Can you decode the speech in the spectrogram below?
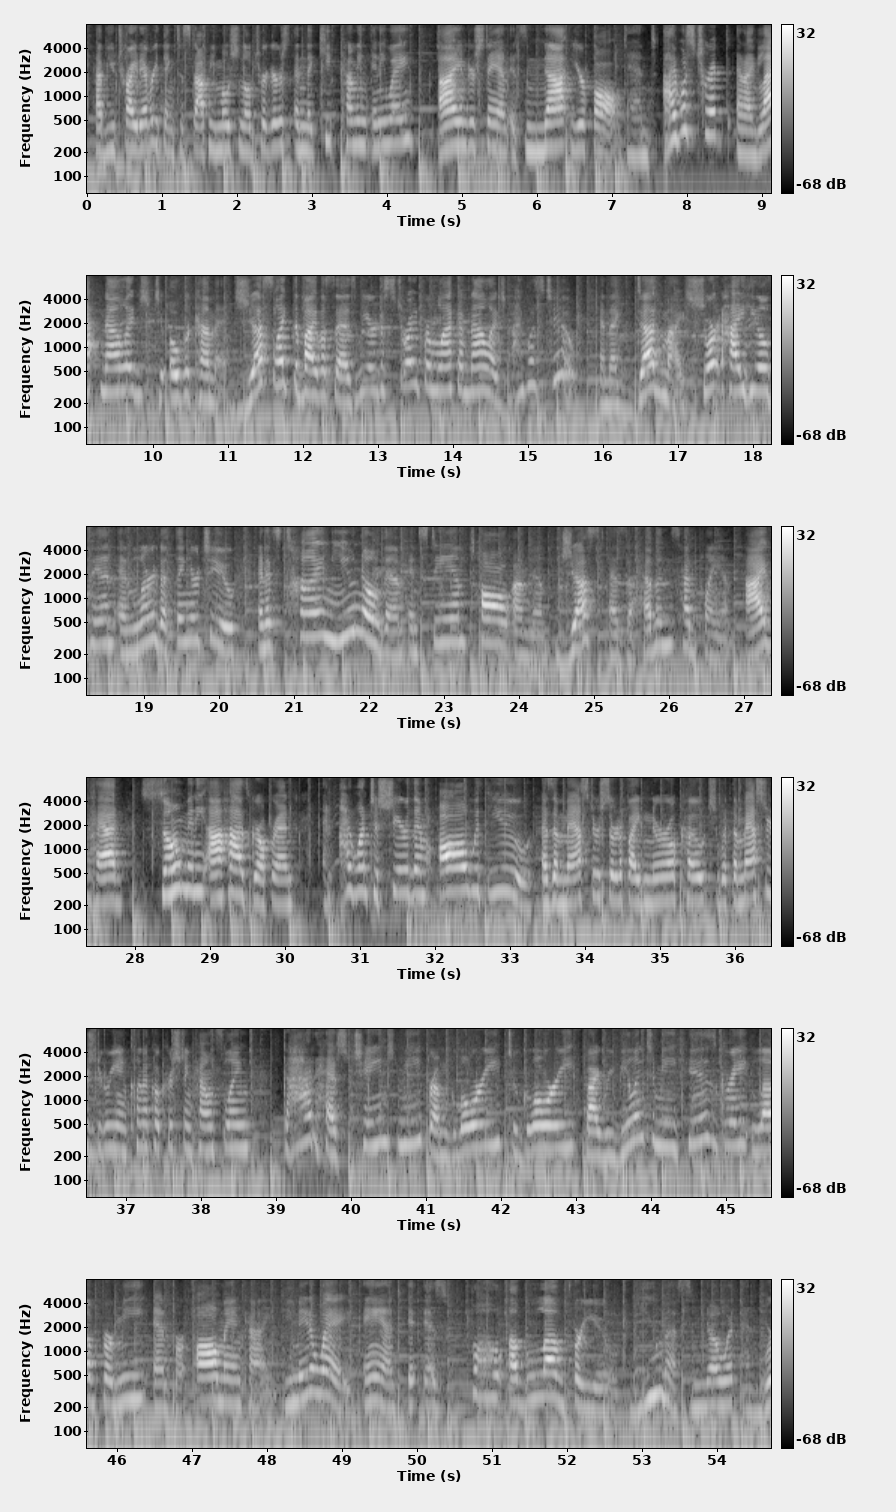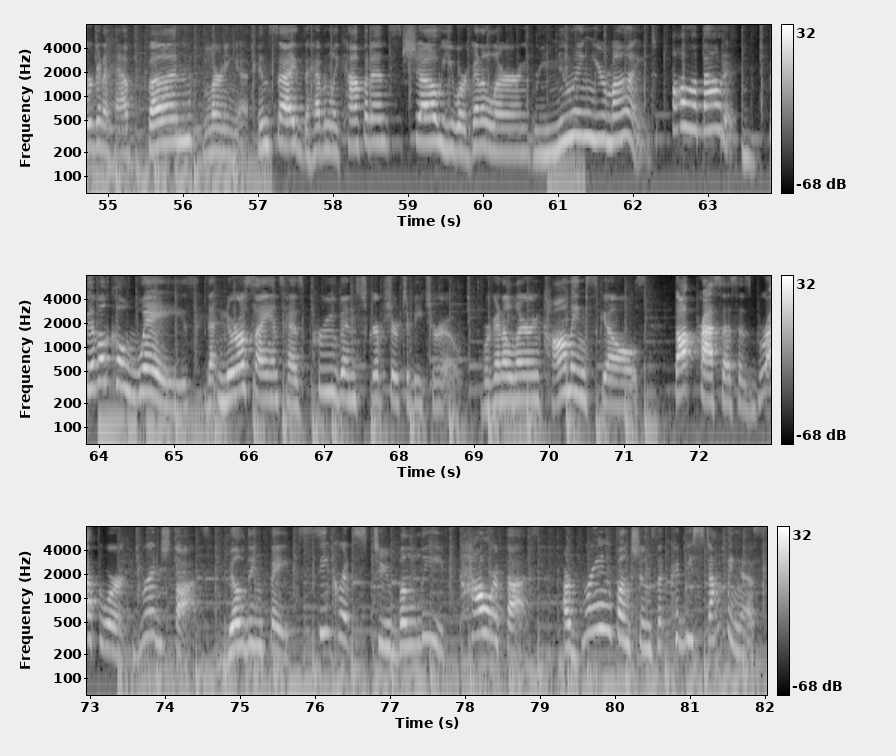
Have you tried everything to stop emotional triggers and they keep coming anyway? I understand it's not your fault. And I was tricked and I lack knowledge to overcome it. Just like the Bible says, we are destroyed from lack of knowledge. I was too. And I dug my short high heels in and learned a thing or two. And it's time you know them and stand tall on them, just as the heavens had planned. I've had so many ahas, girlfriend and I want to share them all with you. As a master certified neuro coach with a master's degree in clinical Christian counseling, God has changed me from glory to glory by revealing to me His great love for me and for all mankind. He made a way, and it is full of love for you. You must know it, and we're going to have fun learning it. Inside the Heavenly Confident show, you are going to learn renewing your mind, all about it. Biblical ways that neuroscience has proven scripture to be true. We're going to learn calming skills, thought processes, breath work, bridge thoughts, building faith, secrets to belief, power thoughts our brain functions that could be stopping us,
